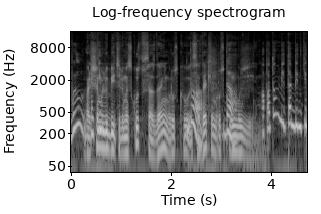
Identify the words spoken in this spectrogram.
был Большим таким любителем искусства, созданием русского, Да, создателем русского да. музея. а потом Мета Бенкендорф,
